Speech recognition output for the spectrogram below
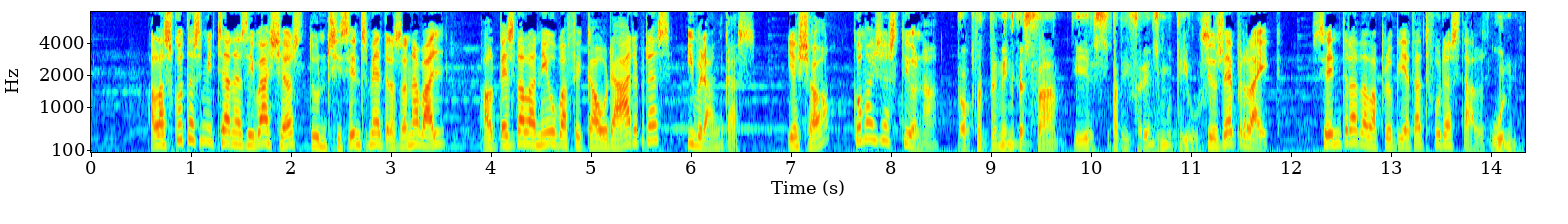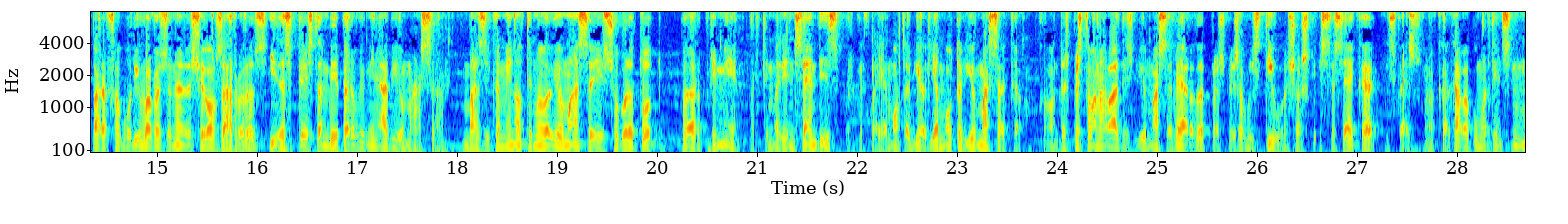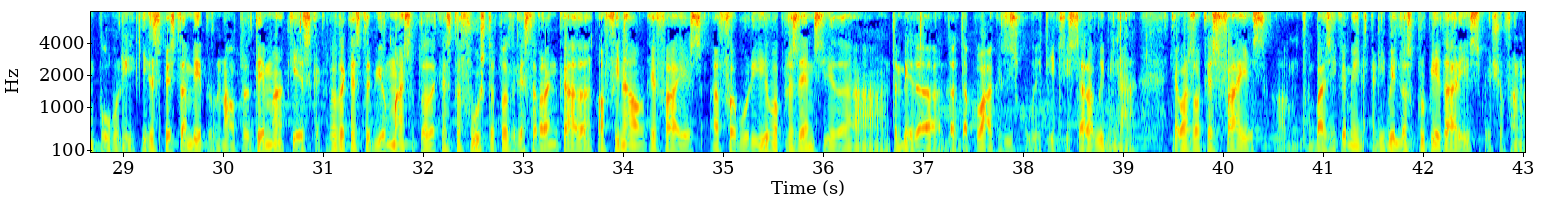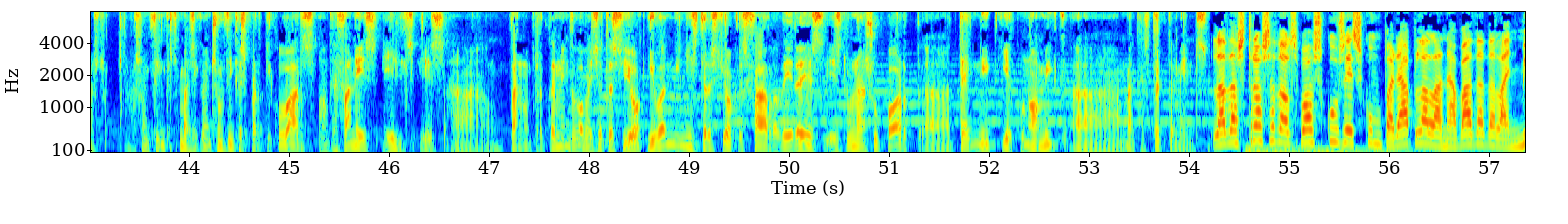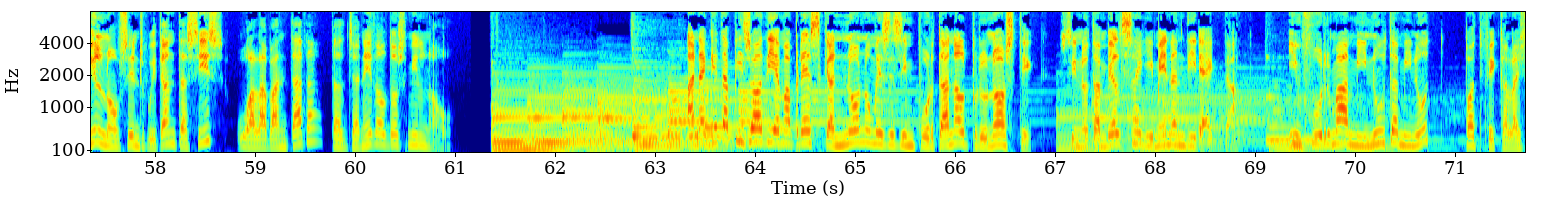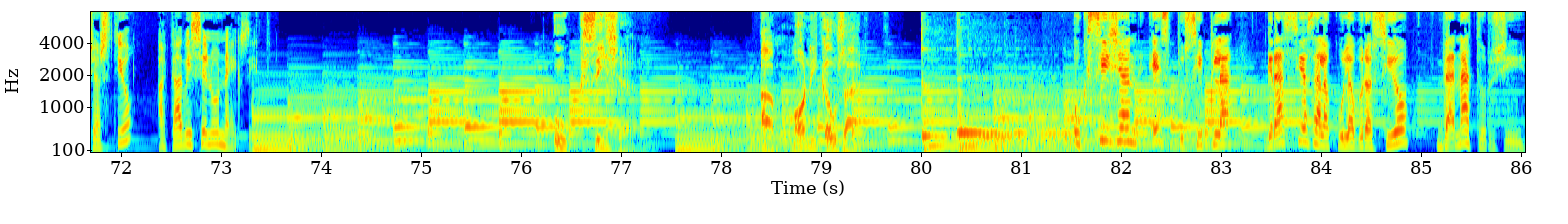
A les cotes mitjanes i baixes, d'uns 600 metres en avall, el pes de la neu va fer caure arbres i branques. I això com es gestiona? El tractament que es fa és per diferents motius. Josep Raik, centre de la propietat forestal. Un, per afavorir la regeneració dels arbres i després també per eliminar biomassa. Bàsicament el tema de la biomassa és sobretot per, primer, per tema d'incendis, perquè clar, hi, ha molta, hi ha molta biomassa que, que després de la nevada és biomassa verda, però després a l'estiu això s'asseca i és una que acaba convertint-se en un polvorí. I després també per un altre tema, que és que tota aquesta biomassa, tota aquesta fusta, tota aquesta brancada, al final el que fa és afavorir la presència de, també de, de, de plagues i escobitis i s'ha d'eliminar. Llavors el que es fa és, bàsicament, a nivell dels propietaris, això fan, són finques, bàsicament són finques particulars, el que fan és, ells és, eh, fan un tractament de la vegetació i l'administració que es fa darrere és, és donar suport eh, tècnic i econòmic eh, a aquests tractaments. La destrossa dels boscos és comparable a la nevada de l'any 1986 o a la ventada del gener del 2009. En aquest episodi hem après que no només és important el pronòstic, sinó també el seguiment en directe. Informar minut a minut pot fer que la gestió acabi sent un èxit. Oxigen. Amb Mònica Usart. Oxigen és possible gràcies a la col·laboració de Naturgy.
